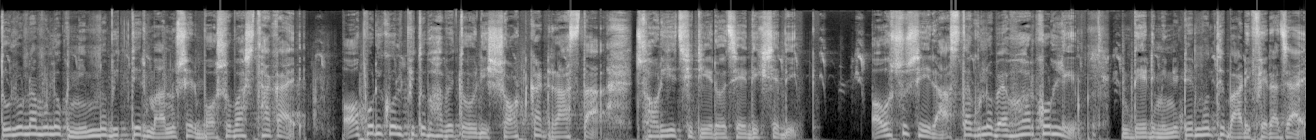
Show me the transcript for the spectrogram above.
তুলনামূলক নিম্নবিত্তের মানুষের বসবাস থাকায় অপরিকল্পিতভাবে তৈরি শর্টকাট রাস্তা ছড়িয়ে ছিটিয়ে রয়েছে এদিক সেদিক। অবশ্য সেই রাস্তাগুলো ব্যবহার করলে দেড় মিনিটের মধ্যে বাড়ি ফেরা যায়।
